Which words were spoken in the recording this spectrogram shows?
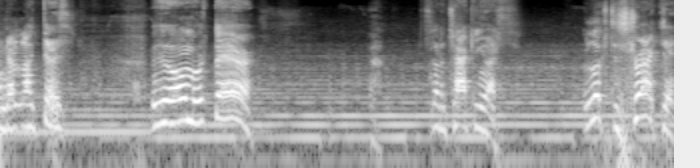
On, not like this. We're almost there. It's not attacking us. It looks distracted.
